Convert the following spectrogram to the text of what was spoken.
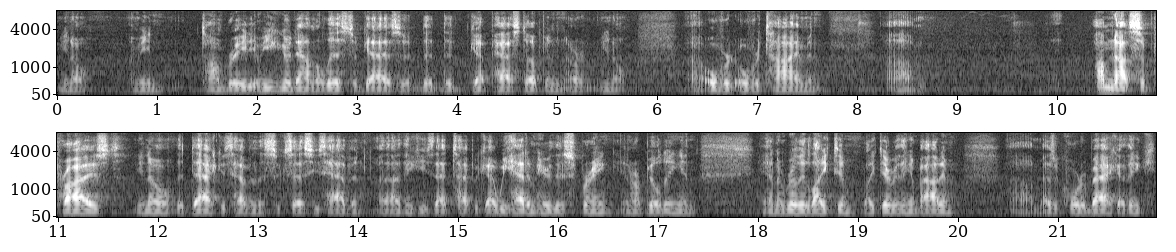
you know, I mean, Tom Brady. I mean, you can go down the list of guys that, that, that got passed up and are you know uh, over over time, and um, I'm not surprised, you know, that Dak is having the success he's having. Uh, I think he's that type of guy. We had him here this spring in our building, and and I really liked him, liked everything about him um, as a quarterback. I think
